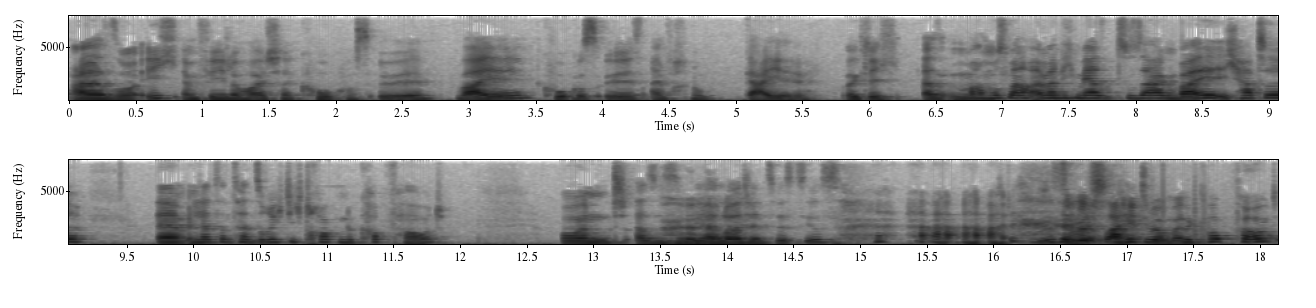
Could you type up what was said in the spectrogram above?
Also, ich empfehle heute Kokosöl, weil Kokosöl ist einfach nur geil. Wirklich. Also, man muss man auch einfach nicht mehr zu sagen, weil ich hatte ähm, in letzter Zeit so richtig trockene Kopfhaut. Und, also so, ja, Leute, jetzt wisst ihr es. jetzt wisst ihr Bescheid über meine Kopfhaut.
